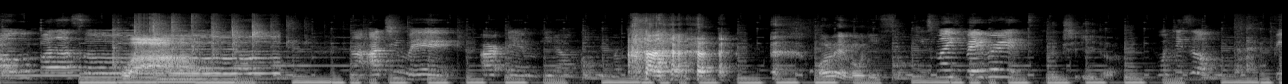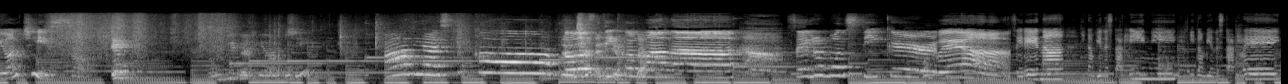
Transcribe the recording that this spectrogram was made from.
먹을 받아서. 와우. 나 아침에 RM이랑 커피 마셨어. 원래 어디 있어? He's my favorite. 역시 리더. 멋지죠? 비욘치 있어. 에? 언제가 비욘치? 아니야 스티커. 또 비욘치 스티커 아니었다. 많아. 세일러문 스티커. Vean. Serena, y también está Rini, y también está Rey,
